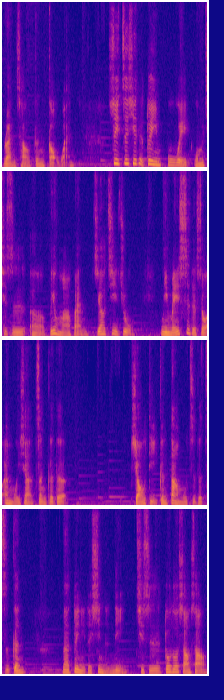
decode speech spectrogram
卵巢跟睾丸。所以这些的对应部位，我们其实呃不用麻烦，只要记住，你没事的时候按摩一下整个的脚底跟大拇指的指根，那对你的性能力其实多多少少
